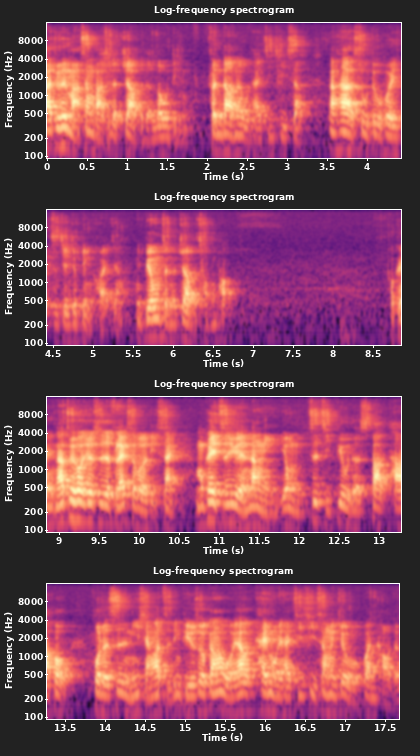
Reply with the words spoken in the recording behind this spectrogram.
它就会马上把这个 Job 的 Loading 分到那五台机器上，让它的速度会直接就变快，这样你不用整个 Job 重跑。OK，那最后就是 Flexible Design，我们可以支援让你用自己 build 的 Spark Turbo，或者是你想要指定，比如说刚刚我要开某一台机器，上面就有灌好的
